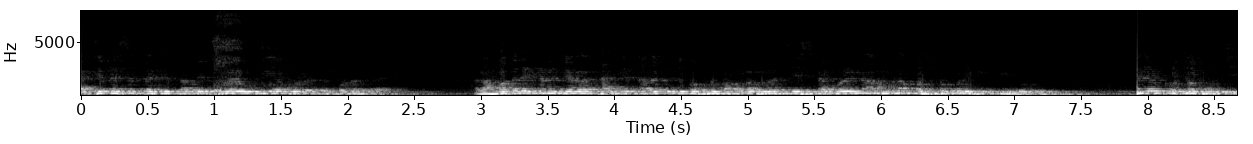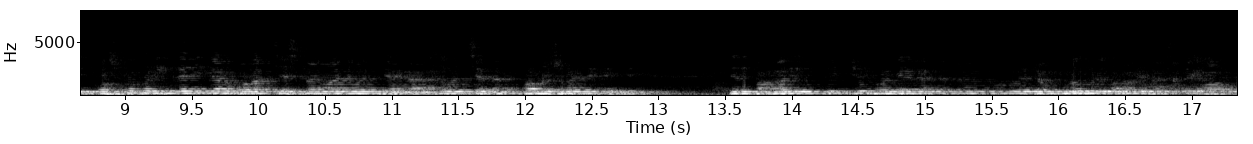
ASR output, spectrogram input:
এক জেনারেশন থাকে তাদের সবাই উড়িয়া বলে বলে দেয়। আর আমাদের এখানে যারা থাকে, তারা কিন্তু কখনো বাংলা বলার চেষ্টা করে না, আমরা কষ্ট করে হিন্দি বলি। এখানেও কথা বলছি। কষ্ট করে ইংরেজি কেন বলার চেষ্টা হয় মাঝে মাঝে জায়গা আসতে হচ্ছে না অন্য সময় দেখেছি। যদি বাঙালি ঐতিহ্য বজায় রাখতে তাহলে এটা পুরোপুরি বাঙালি ভাষাতেই হবে।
